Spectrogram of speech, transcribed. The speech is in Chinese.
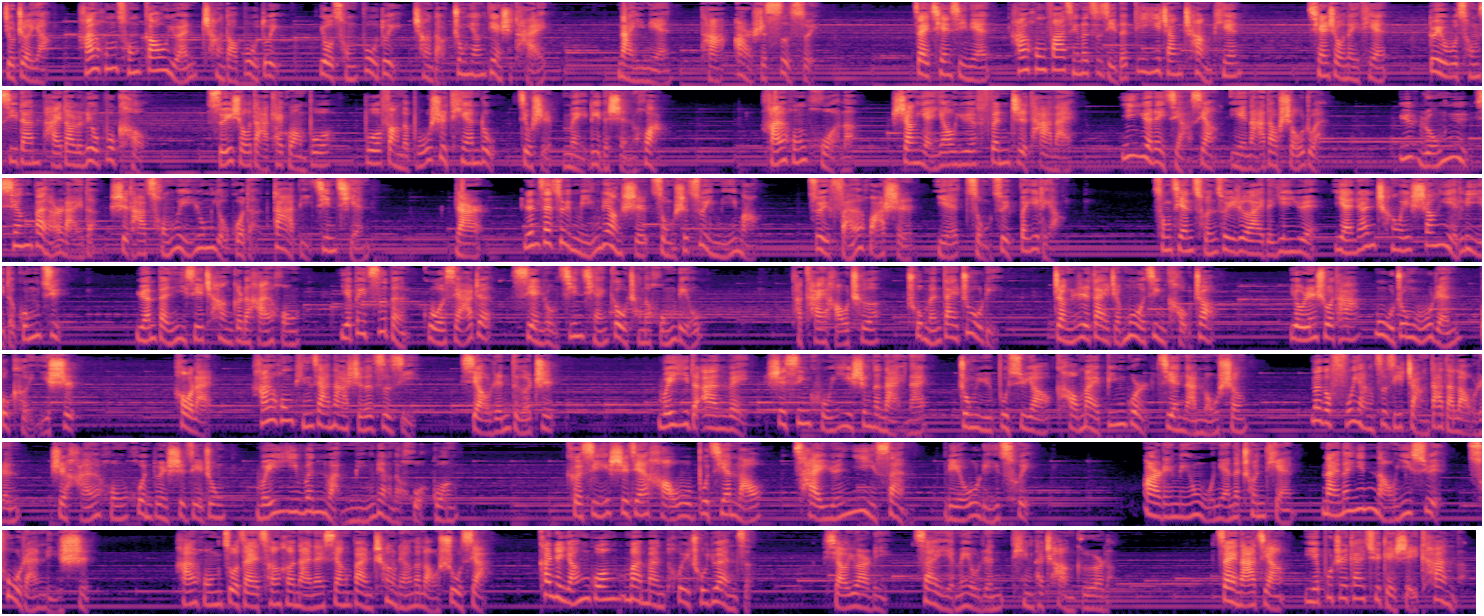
就这样，韩红从高原唱到部队，又从部队唱到中央电视台。那一年，他二十四岁。在千禧年，韩红发行了自己的第一张唱片。签售那天，队伍从西单排到了六部口，随手打开广播，播放的不是《天路》，就是《美丽的神话》。韩红火了。商演邀约纷至沓来，音乐类奖项也拿到手软，与荣誉相伴而来的是他从未拥有过的大笔金钱。然而，人在最明亮时总是最迷茫，最繁华时也总最悲凉。从前纯粹热爱的音乐，俨然成为商业利益的工具。原本一些唱歌的韩红，也被资本裹挟着陷入金钱构成的洪流。他开豪车。出门带助理，整日戴着墨镜口罩。有人说他目中无人，不可一世。后来，韩红评价那时的自己：小人得志。唯一的安慰是，辛苦一生的奶奶终于不需要靠卖冰棍艰难谋生。那个抚养自己长大的老人，是韩红混沌世界中唯一温暖明亮的火光。可惜世间好物不坚牢，彩云易散。琉璃翠。二零零五年的春天，奶奶因脑溢血猝然离世。韩红坐在曾和奶奶相伴乘凉的老树下，看着阳光慢慢退出院子，小院里再也没有人听她唱歌了。再拿奖也不知该去给谁看了。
